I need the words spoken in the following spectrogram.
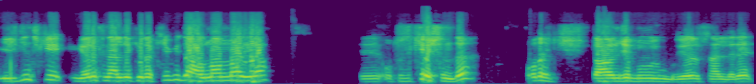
İlginç ki yarı finaldeki rakibi de Alman var ya e, 32 yaşında. O da hiç daha önce bu yarı finallere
